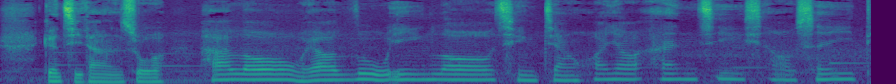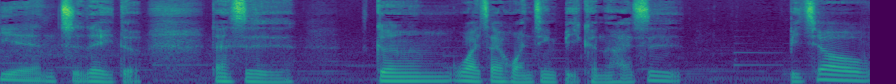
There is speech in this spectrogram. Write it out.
跟其他人说：“Hello，我要录音喽，请讲话要安静、小声一点之类的。”但是跟外在环境比，可能还是比较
